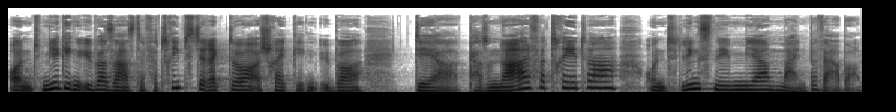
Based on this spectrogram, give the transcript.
und mir gegenüber saß der Vertriebsdirektor, schräg gegenüber der Personalvertreter und links neben mir mein Bewerber.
